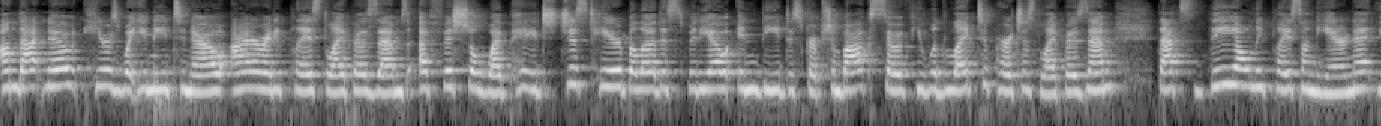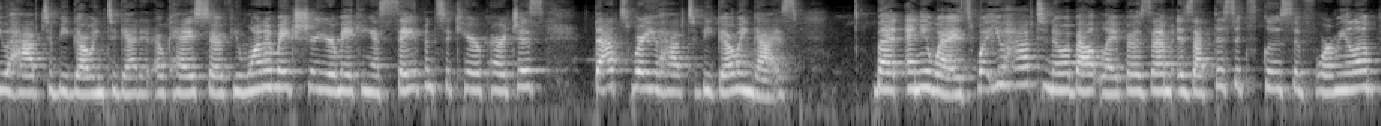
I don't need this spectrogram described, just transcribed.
On that note, here's what you need to know. I already placed LipoZem's official webpage just here below this video in the description box. So if you would like to purchase LipoZem, that's the only place on the internet you have to be going to get it, okay? So if you wanna make sure you're making a safe and secure purchase, that's where you have to be going, guys. But anyways, what you have to know about LipoZem is that this exclusive formula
